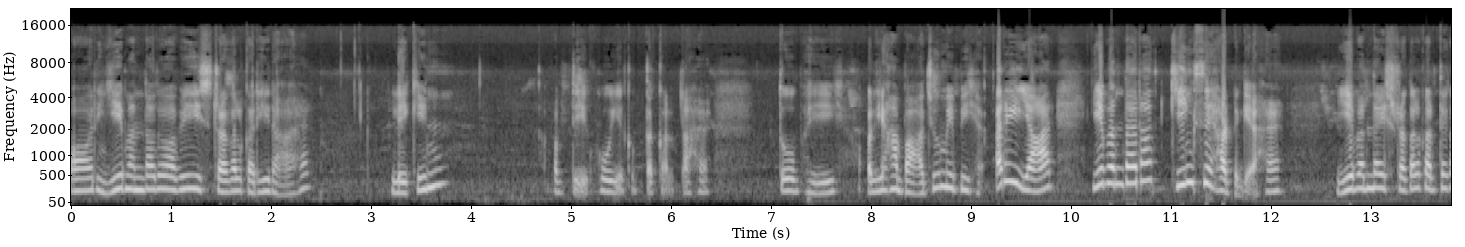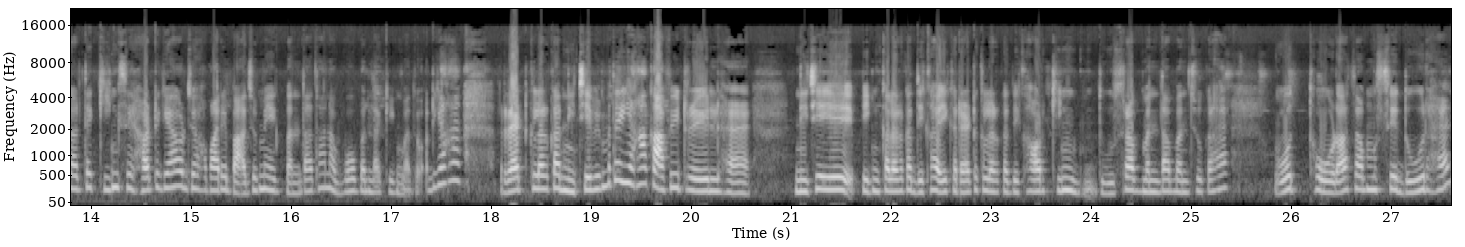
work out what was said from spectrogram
और ये बंदा तो अभी स्ट्रगल कर ही रहा है, लेकिन अब देखो ये कब तक करता है। तो भाई, और यहाँ बाजू में भी है। अरे यार, ये बंदा ना किंग से हट गया है। ये बंदा स्ट्रगल करते करते किंग से हट गया, और जो हमारे बाजू में एक बंदा था ना, वो बंदा किंग बन और यहाँ रेड कलर का नीचे भी मतलब यहाँ काफ़ी ट्रेल है। नीचे ये पिंक कलर का दिखा, एक रेड कलर का दिखा, और किंग दूसरा बंदा बन चुका है। वो थोड़ा सा मुझसे दूर है।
